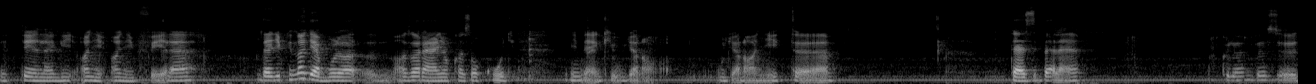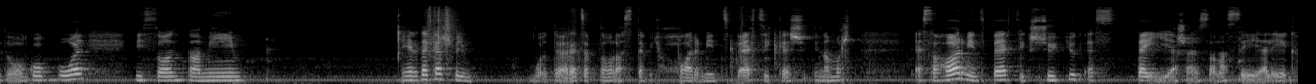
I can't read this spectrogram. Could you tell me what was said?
Úgyhogy tényleg így annyi, annyiféle. De egyébként nagyjából az arányok azok úgy, mindenki ugyan, ugyanannyit tesz bele a különböző dolgokból. Viszont ami érdekes, hogy volt olyan recept, ahol azt hittek, hogy 30 percig kell sütni. Na most ezt a 30 percig sütjük, ez teljesen szanaszéj elég.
